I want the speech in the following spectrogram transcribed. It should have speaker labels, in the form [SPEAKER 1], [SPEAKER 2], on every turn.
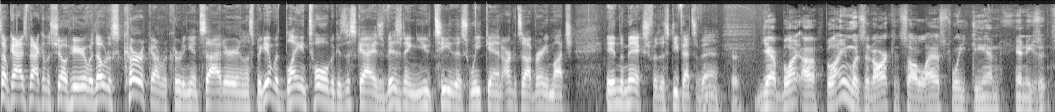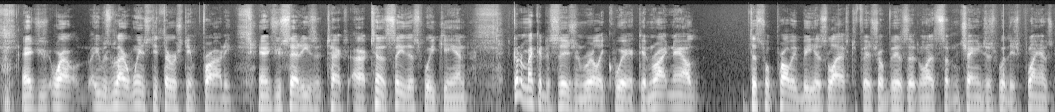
[SPEAKER 1] What's up, guys? Back on the show here with Otis Kirk, our recruiting insider. And let's begin with Blaine Toll because this guy is visiting UT this weekend. Arkansas very much in the mix for this defensive end.
[SPEAKER 2] Yeah, Blaine, uh, Blaine was at Arkansas last weekend, and he's at, as you well, he was there Wednesday, Thursday, and Friday. And as you said, he's at uh, Tennessee this weekend. He's going to make a decision really quick, and right now this will probably be his last official visit unless something changes with his plans.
